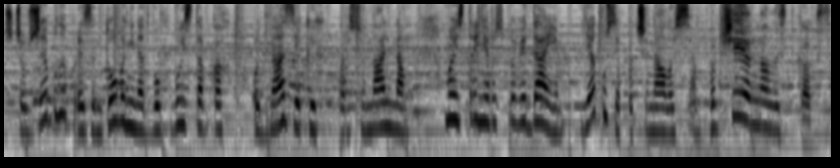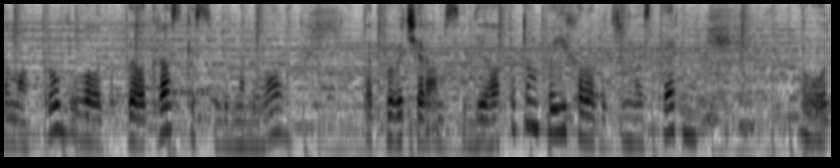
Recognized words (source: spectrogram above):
що вже були презентовані на двох виставках, одна з яких персональна. Майстриня розповідає, як усе починалося. Взагалі я на листках сама пробувала, купила краски собі, малювала. Так по вечорам сиділа. Потім поїхала в цю майстерню. От.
